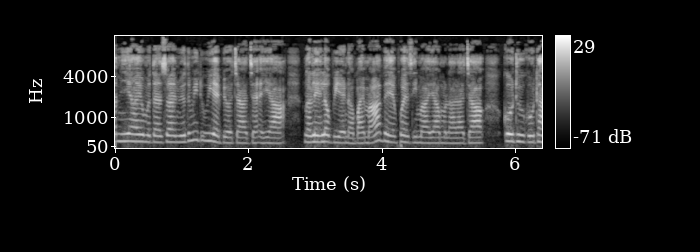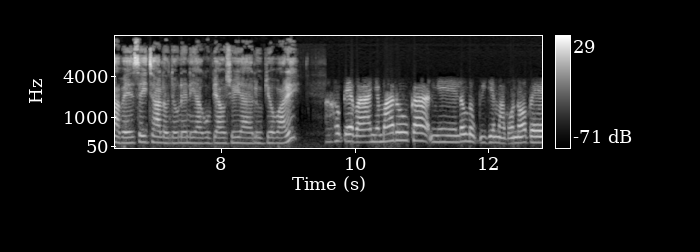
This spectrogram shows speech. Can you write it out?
အမြင်အာရုံမတန်ဆွမ်းမျိုးသမီးတူရဲ့ပြောကြားချက်အရငလင်လှုပ်ပြီးတဲ့နောက်ပိုင်းမှာဘယ်အဖွဲ့အစည်းမှရောက်မလာတာကြောင့်ကိုထူကိုထပဲစိတ်ချလုံခြုံတဲ့နေရာကိုပြောင်းရွှေ့ရတယ်လို့ပြောပါတယ်။ဟုတ်ကဲ့ပါညီမတို့ကနေလှုပ်လှုပ်ပြီးချင်းမှာပေါ့နော်ဘယ်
